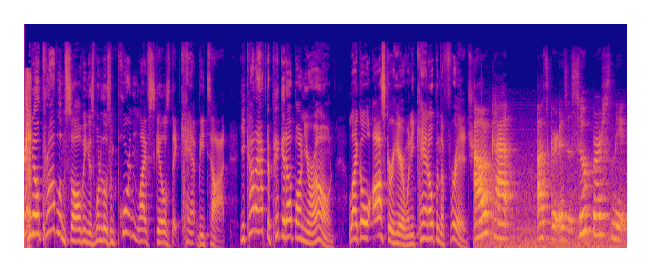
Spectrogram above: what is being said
You know, problem solving is one of those important life skills that can't be taught. You kind of have to pick it up on your own. Like old Oscar here when he can't open the fridge. Our cat, Oscar, is a super sneak.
